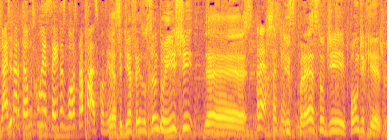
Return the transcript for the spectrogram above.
Já E- startamos com receitas boas pra Páscoa, viu? E a Cidinha fez o sanduíche é, Expresso aqui. expresso de pão de queijo.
